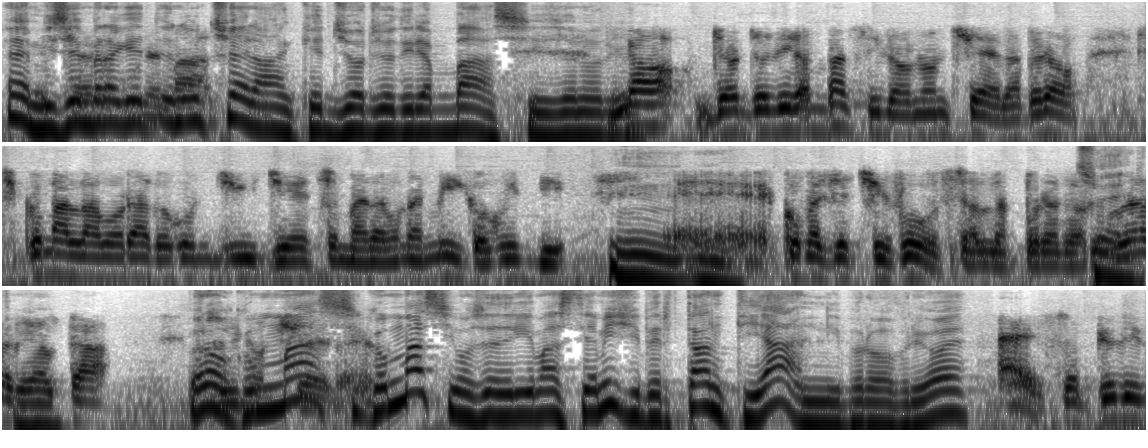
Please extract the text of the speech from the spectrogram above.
Eh, mi sembra che non c'era anche Giorgio Di Rabassi. No, Giorgio Di Rabassi no, non c'era, però siccome ha lavorato con Gigi, insomma era un amico, quindi Mm, eh, è come se ci fosse al laboratorio, Certo. però in realtà Però con, Massi- con Massimo siete rimasti amici per tanti anni proprio, eh? Eh, sono più, di,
